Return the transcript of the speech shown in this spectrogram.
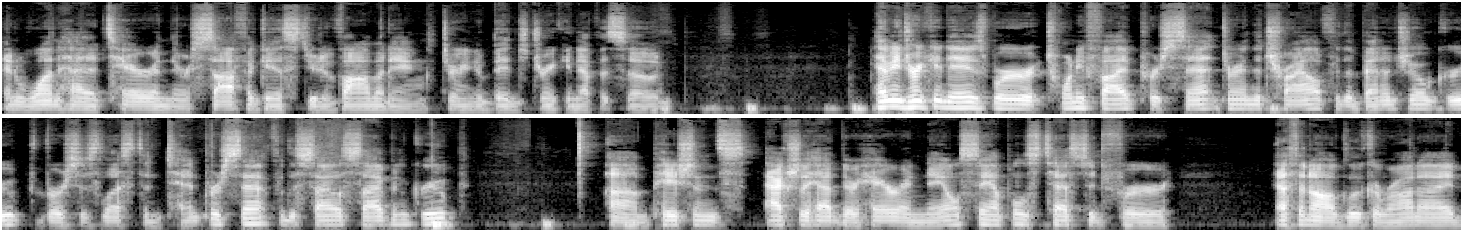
and one had a tear in their esophagus due to vomiting during a binge drinking episode. Heavy drinking days were 25% during the trial for the Benadryl group versus less than 10% for the psilocybin group. Um, patients actually had their hair and nail samples tested for ethanol glucuronide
